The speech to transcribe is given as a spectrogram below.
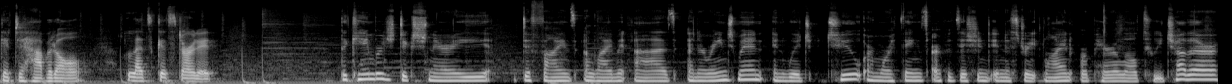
get to have it all. Let's get started. The Cambridge Dictionary defines alignment as an arrangement in which two or more things are positioned in a straight line or parallel to each other.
